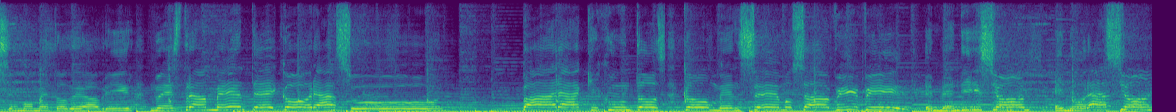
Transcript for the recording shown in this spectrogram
Es el momento de abrir nuestra mente y corazón para que juntos comencemos a vivir en bendición, en oración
